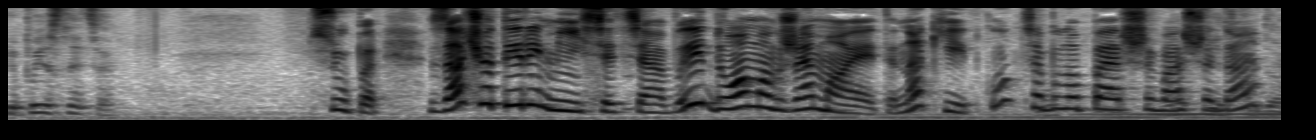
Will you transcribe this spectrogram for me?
і поясниця. Супер. За 4 місяця ви вдома вже маєте накидку, це було перше ваше, Накидку, да? да,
